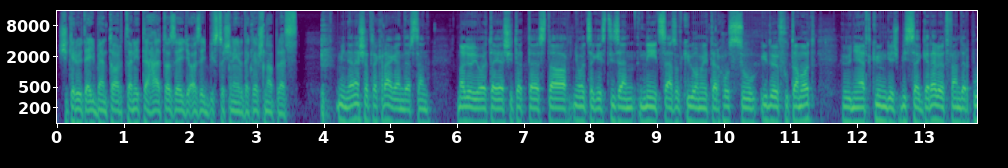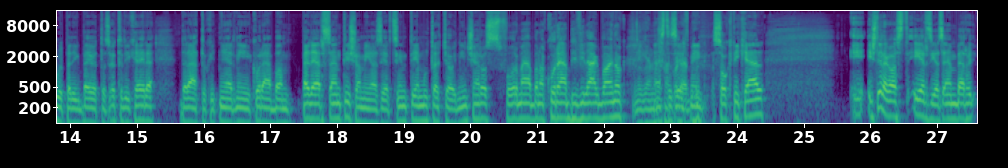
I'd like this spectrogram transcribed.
sikerült egyben tartani, tehát az egy, az egy biztosan érdekes nap lesz. Minden esetre Krag Andersen nagyon jól teljesítette ezt a 8,14 km hosszú időfutamot. Ő nyert Küng és Bissegger előtt, Van der Poel pedig bejött az ötödik helyre, de láttuk itt nyerni korábban Pedersent is, ami azért szintén mutatja, hogy nincsen rossz formában a korábbi világbajnok. Igen, Ezt azért korábbi. még szokni kell és tényleg azt érzi az ember, hogy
